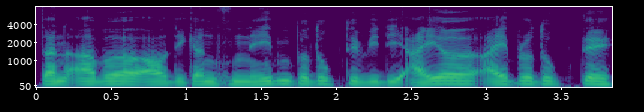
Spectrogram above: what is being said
dann aber auch die ganzen Nebenprodukte wie die Eier, Eiprodukte,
